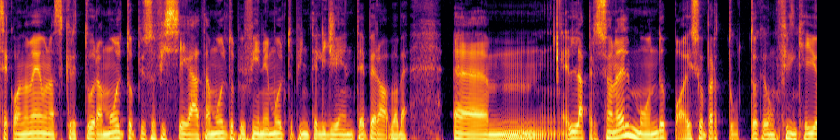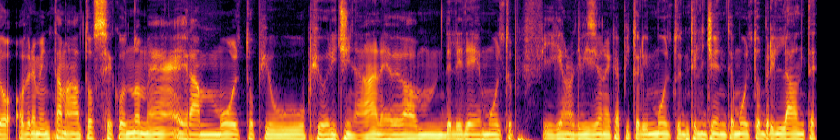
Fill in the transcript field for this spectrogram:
secondo me è una scrittura molto più sofisticata, molto più fine, molto più intelligente, però vabbè, ehm, La persona del mondo poi soprattutto, che è un film che io ho veramente amato, secondo me era molto più, più originale, aveva delle idee molto più fighe, una divisione capitoli molto intelligente, molto brillante,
